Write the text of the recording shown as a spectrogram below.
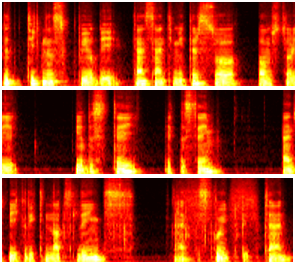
the thickness will be 10 centimeters so home story will stay at the same and we click not linked and it's going to be 10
